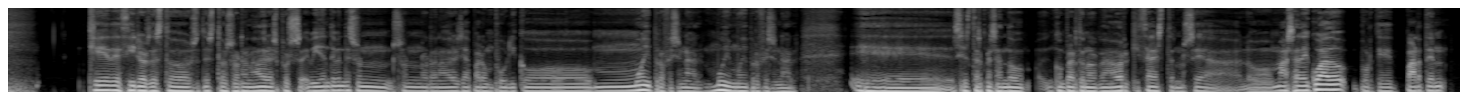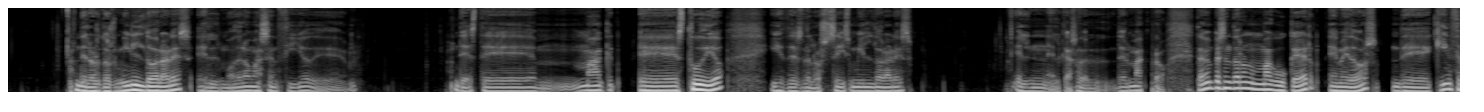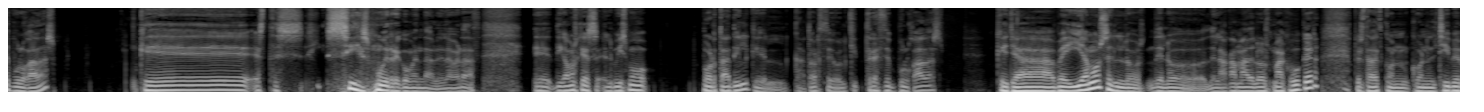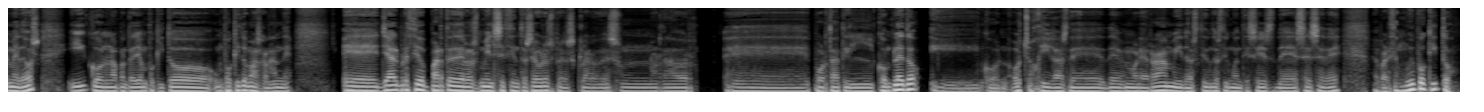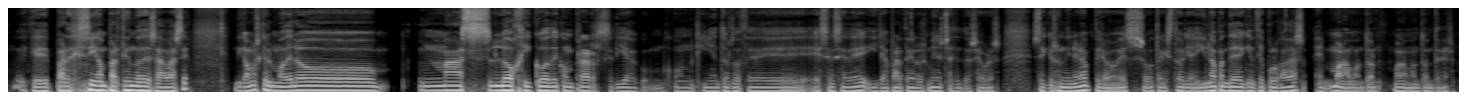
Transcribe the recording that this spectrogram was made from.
¿Qué deciros de estos, de estos ordenadores? Pues evidentemente son, son ordenadores ya para un público muy profesional, muy, muy profesional. Eh, si estás pensando en comprarte un ordenador, quizá esto no sea lo más adecuado porque parten de los 2.000 dólares el modelo más sencillo de, de este Mac eh, Studio y desde los 6.000 dólares en el caso del, Mac Pro. También presentaron un MacBook Air M2 de 15 pulgadas que este sí, es muy recomendable, la verdad. Eh, digamos que es el mismo portátil que el 14 o el 13 pulgadas que ya veíamos en los, de, la gama de los MacBooker, pero esta vez con, el chip M2 y con una pantalla un poquito, un poquito más grande. Eh, ya el precio parte de los 1.600 euros, pero es claro, es un ordenador eh, portátil completo y con 8 GB de, memoria RAM y 256 de SSD, me parece muy poquito que sigan partiendo de esa base. Digamos que el modelo más lógico de comprar sería con, 512 SSD y ya parte de los 1800 euros. Sé que es un dinero, pero es otra historia. Y una pantalla de 15 pulgadas, eh, mola un montón, mola un montón tener.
